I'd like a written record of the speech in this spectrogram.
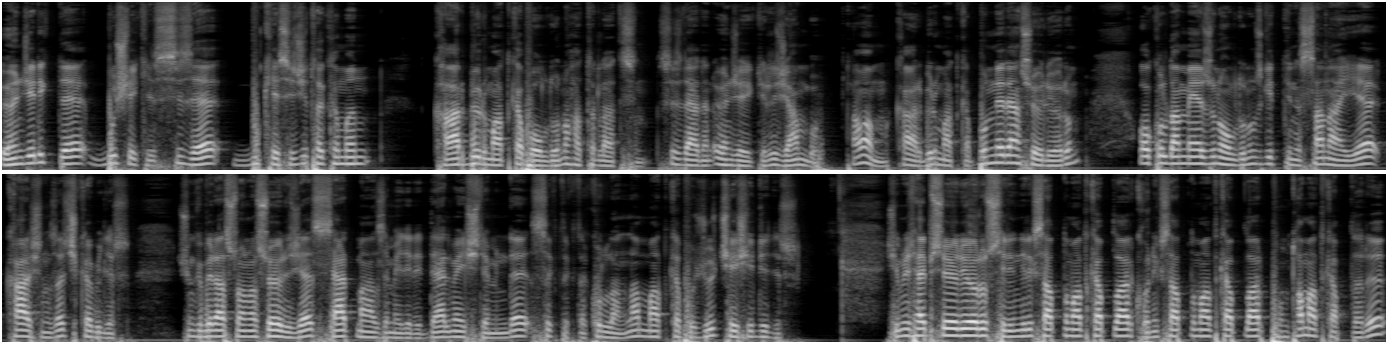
Öncelikle bu şekil size bu kesici takımın karbür matkap olduğunu hatırlatsın. Sizlerden öncelikli ricam bu. Tamam mı? Karbür matkap. Bunu neden söylüyorum? Okuldan mezun oldunuz gittiniz sanayiye karşınıza çıkabilir. Çünkü biraz sonra söyleyeceğiz. Sert malzemeleri delme işleminde sıklıkla kullanılan matkap ucu çeşididir. Şimdi hep söylüyoruz silindirik saplı matkaplar, konik saplı matkaplar, punta matkapları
